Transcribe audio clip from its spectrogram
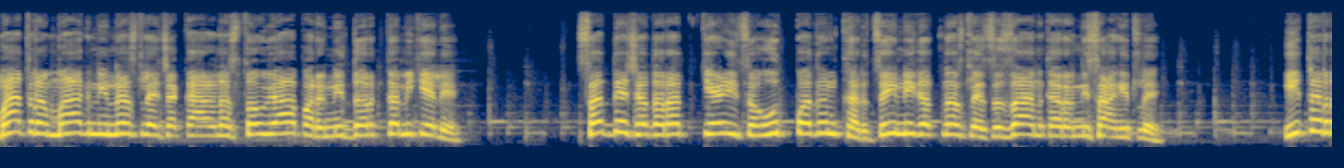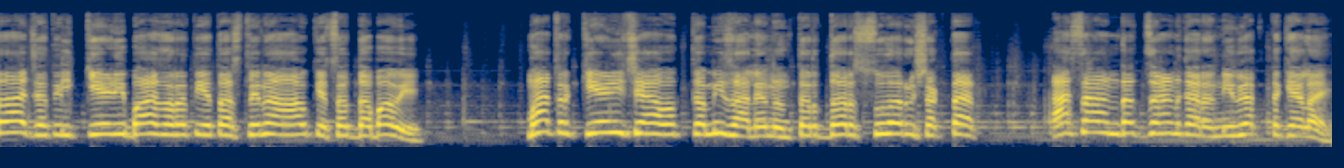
मात्र मागणी नसल्याच्या कारणास्तव व्यापाऱ्यांनी दर कमी केले. सध्याच्या दरात केळीचं उत्पादन खर्चही निघत नसल्याचं जाणकारांनी सांगितलंय. इतर राज्यातील केळी बाजारात येत असल्यानं आवकेचा दबाव आहे. मात्र केळीची आवक कमी झाल्यानंतर दर सुधारू शकतात असा अंदाज जाणकारांनी व्यक्त केलाय.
